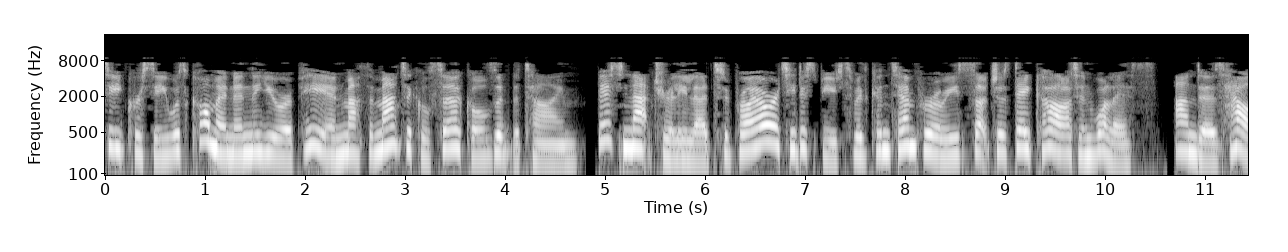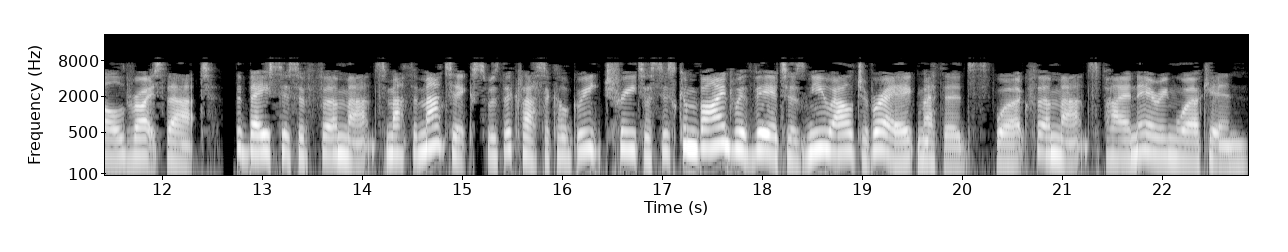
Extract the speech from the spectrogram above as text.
Secrecy was common in the European mathematical circles at the time. This naturally led to priority disputes with contemporaries such as Descartes and Wallis. Anders Hald writes that the basis of Fermat's mathematics was the classical Greek treatises combined with Vieta's new algebraic methods. Work Fermat's pioneering work in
